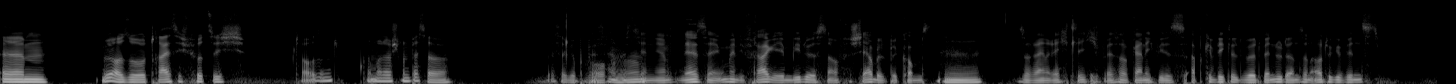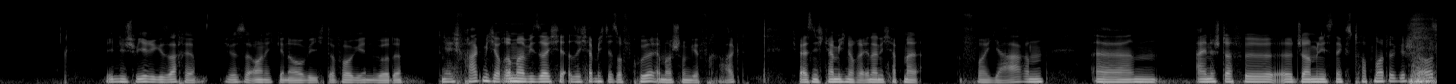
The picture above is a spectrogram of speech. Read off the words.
Ähm, ja, so 30, 40.000 kann man da schon besser, besser Besser gebrauchen. ne? investieren, ja. Ja, ist ja immer die Frage eben, wie du es dann auf das Scherbild bekommst. Mhm. Also rein rechtlich, ich weiß auch gar nicht, wie das abgewickelt wird, wenn du dann so ein Auto gewinnst. Ich eine schwierige Sache. Ich wüsste auch nicht genau, wie ich da vorgehen würde. Ja, ich frage mich auch immer, wie solche, also ich habe mich das auch früher immer schon gefragt. Ich weiß nicht, ich kann mich noch erinnern, ich habe mal vor Jahren ähm, eine Staffel äh, Germany's Next Topmodel geschaut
